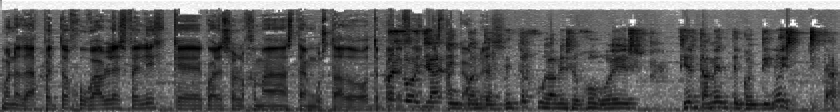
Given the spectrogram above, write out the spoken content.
Bueno, de aspectos jugables, Félix, ¿qué, ¿cuáles son los que más te han gustado o te parecen bueno, ya en cuanto a aspectos jugables, el juego es ciertamente continuista.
